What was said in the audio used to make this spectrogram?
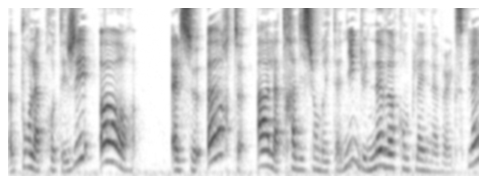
euh, pour la protéger. Or, elle se heurte à la tradition britannique du never complain, never explain.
